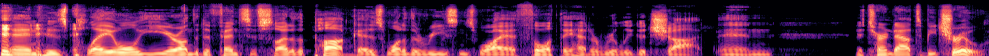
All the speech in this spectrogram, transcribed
and his play all year on the defensive side of the puck as one of the reasons why I thought they had a really good shot. And it turned out to be true.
